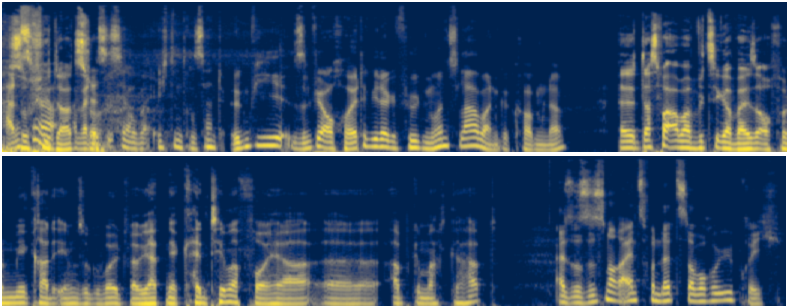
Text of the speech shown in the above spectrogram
Kannst so viel ja, dazu. Aber das ist ja aber echt interessant. Irgendwie sind wir auch heute wieder gefühlt nur ins Labern gekommen, ne? Äh, das war aber witzigerweise auch von mir gerade eben so gewollt, weil wir hatten ja kein Thema vorher äh, abgemacht gehabt. Also es ist noch eins von letzter Woche übrig.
